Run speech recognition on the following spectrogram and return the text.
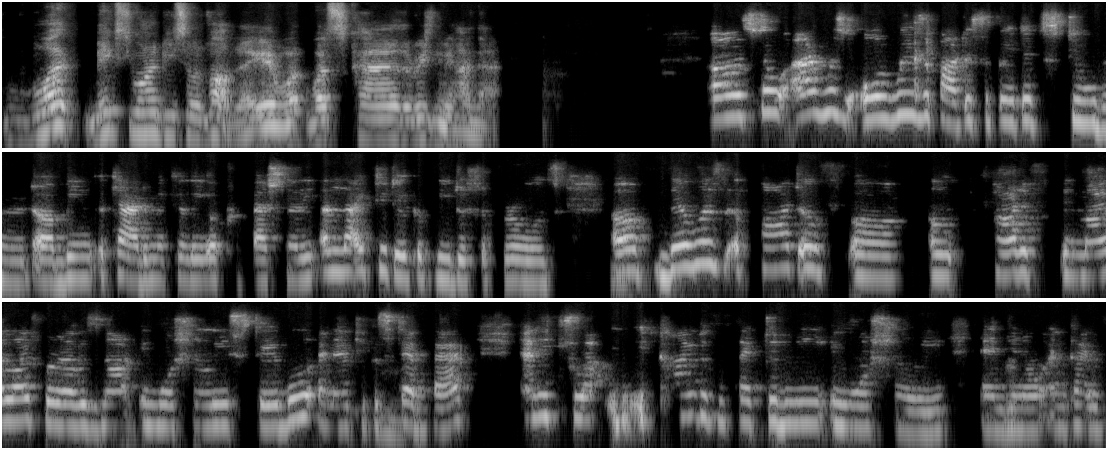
what makes you want to be so involved? Like, what, what's kind of the reason behind that? Uh, so I was always a participated student, uh, being academically or professionally. I like to take up leadership roles. Uh, there was a part of uh, a part of in my life where I was not emotionally stable and I took a step back. And it it kind of affected me emotionally and you know and kind of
